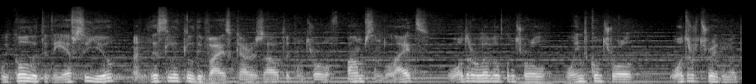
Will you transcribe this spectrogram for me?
We call it the FCU, and this little device carries out the control of pumps and lights, water level control, wind control, water treatment,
